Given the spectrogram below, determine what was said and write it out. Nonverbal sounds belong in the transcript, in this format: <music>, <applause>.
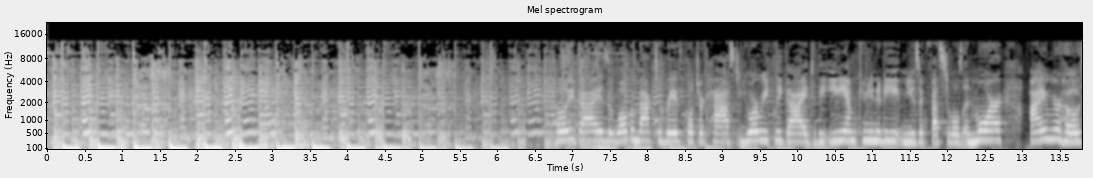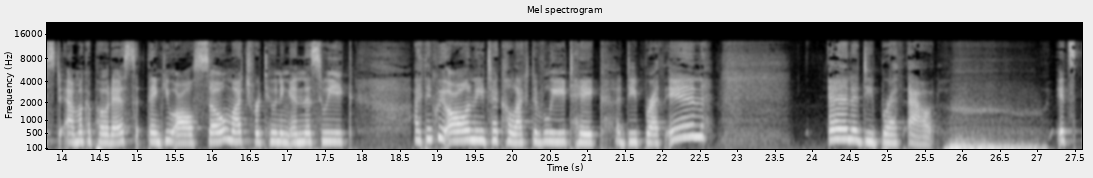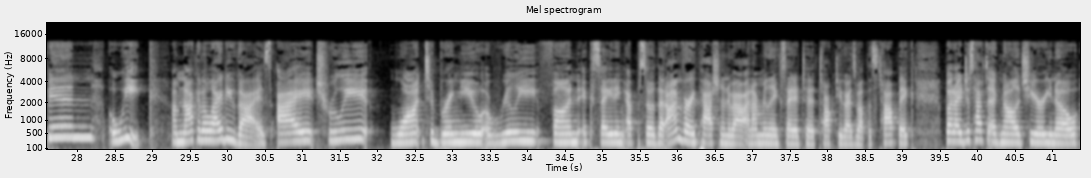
Hello, you guys. Welcome back to Rave Culture Cast, your weekly guide to the EDM community, music festivals, and more. I am your host, Emma Capotis. Thank you all so much for tuning in this week. I think we all need to collectively take a deep breath in and a deep breath out. It's been a week. I'm not going to lie to you guys. I truly want to bring you a really fun, exciting episode that I'm very passionate about, and I'm really excited to talk to you guys about this topic. But I just have to acknowledge here, you know,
